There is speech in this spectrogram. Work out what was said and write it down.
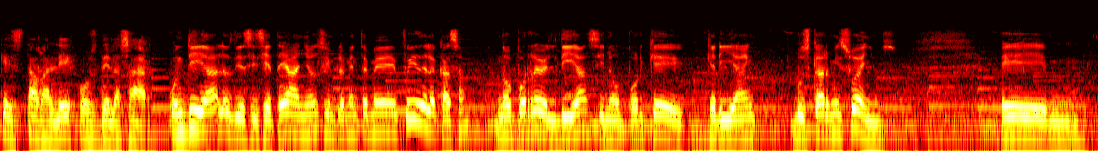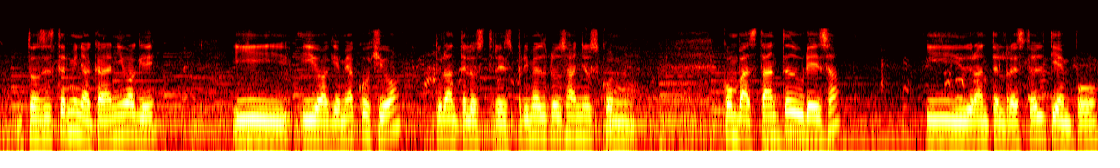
que estaba lejos del azar. Un día, a los 17 años, simplemente me fui de la casa, no por rebeldía, sino porque quería buscar mis sueños. Em, entonces terminé acá en Ibagué y Ibagué me acogió durante los tres primeros años con, con bastante dureza y durante el resto del tiempo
